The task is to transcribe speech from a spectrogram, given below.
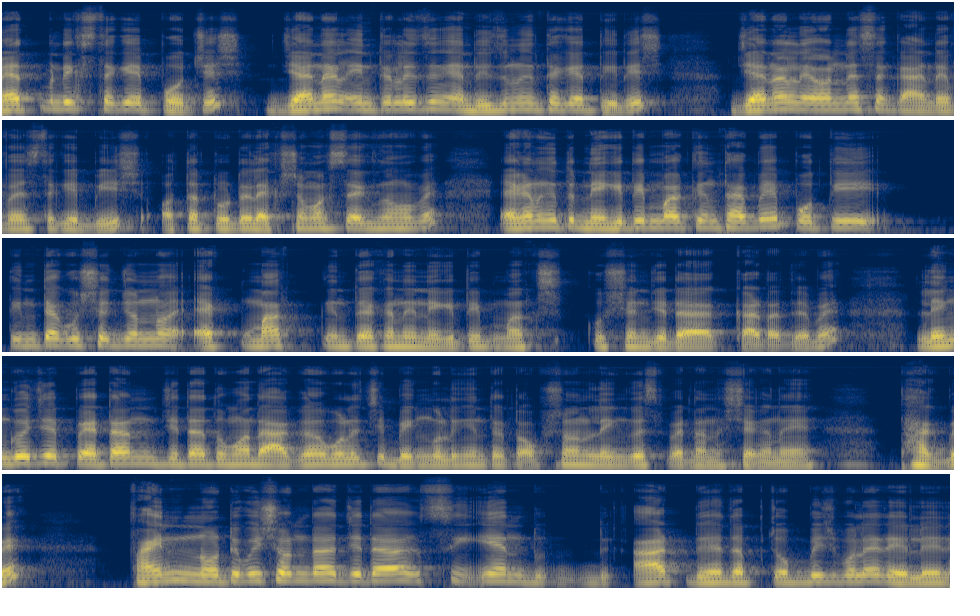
ম্যাথমেটিক্স থেকে পঁচিশ জেনারেল ইন্টেলিজেন্স অ্যান্ড রিজনিং থেকে তিরিশ general awareness and current affairs থেকে বিশ। অর্থাৎ টোটাল একশো মার্কসের এক্সাম হবে। এখানে কিন্তু নেগেটিভ মার্কিং থাকবে, প্রতি তিনটা কোশ্চের জন্য এক মার্ক কিন্তু এখানে নেগেটিভ মার্কস কোশ্চেন যেটা কাটা যাবে। ল্যাঙ্গুয়েজের প্যাটার্ন যেটা তোমাদের আগেও বলেছি বেঙ্গলি কিন্তু একটা অপশনাল ল্যাঙ্গুয়েজ প্যাটার্ন সেখানে থাকবে। ফাইন নোটিফিকেশনটা যেটা সিএন আট দুই হাজার চব্বিশ বলে রেলের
